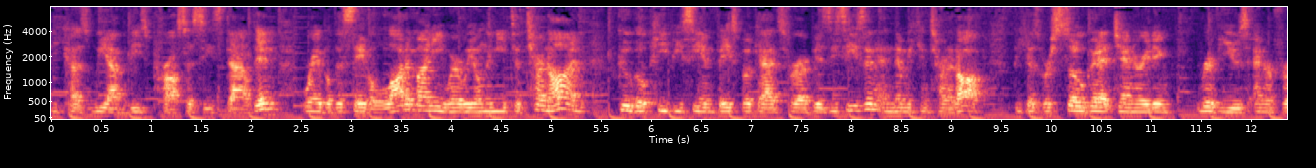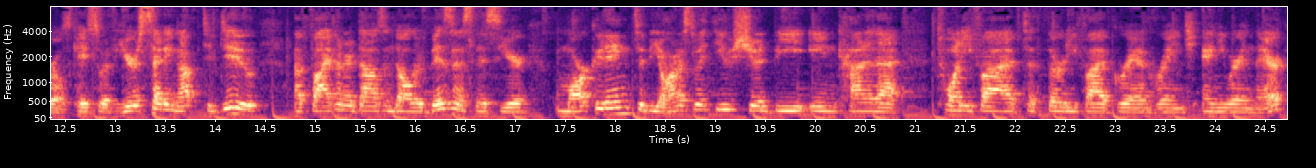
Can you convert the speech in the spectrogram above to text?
because we have these processes dialed in. We're able to save a lot of money where we only need to turn on Google PPC and Facebook ads for our busy season and then we can turn it off because we're so good at generating reviews and referrals. Okay, so if you're setting up to do a $500,000 business this year, marketing, to be honest with you, should be in kind of that 25 to 35 grand range anywhere in there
